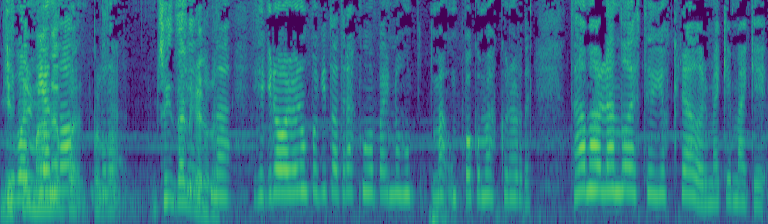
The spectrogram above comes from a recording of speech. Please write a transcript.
Y, este volviendo, Sí, dale, es que quiero volver un poquito atrás como para irnos un, poco más con orden. Estábamos hablando de este Dios creador, Make Make.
